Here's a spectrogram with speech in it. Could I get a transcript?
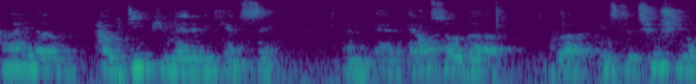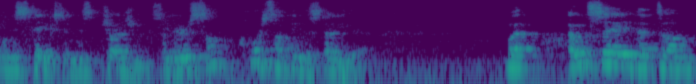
kind of how deep humanity can sink. And, and, and also the the institutional mistakes and misjudgments. So there is some, of course, something to study there. But I would say that um,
